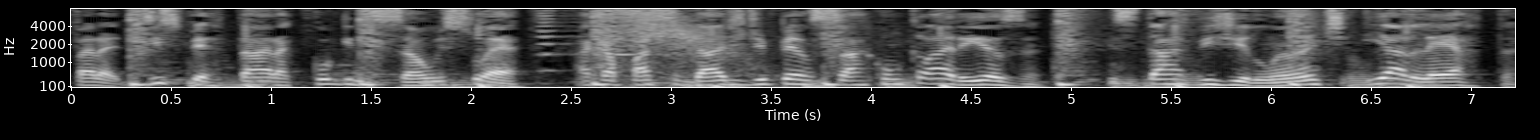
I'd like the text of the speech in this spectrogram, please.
para despertar a cognição, isso é, a capacidade de pensar com clareza, estar vigilante e alerta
